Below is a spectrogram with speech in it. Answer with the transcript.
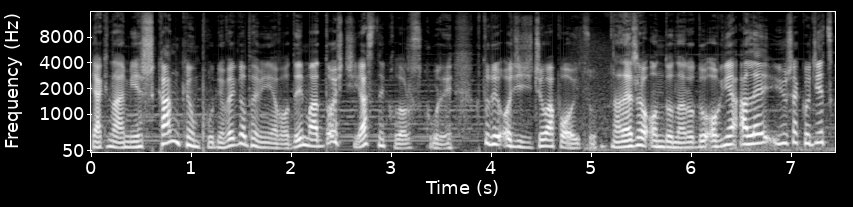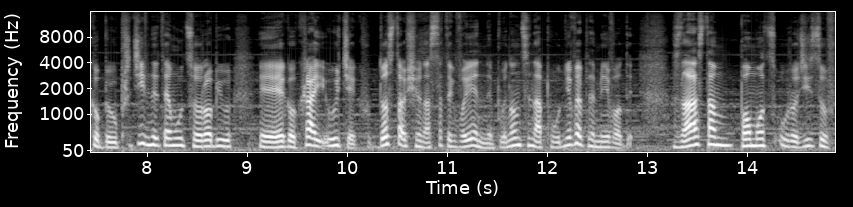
Jak na mieszkankę południowego plemienia wody ma dość jasny kolor skóry, który odziedziczyła po ojcu. Należał on do narodu ognia, ale już jako dziecko był przeciwny temu, co robił e, jego kraj i uciekł. Dostał się na statek wojenny płynący na południowe plemię wody. Znalazł tam pomoc u rodziców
